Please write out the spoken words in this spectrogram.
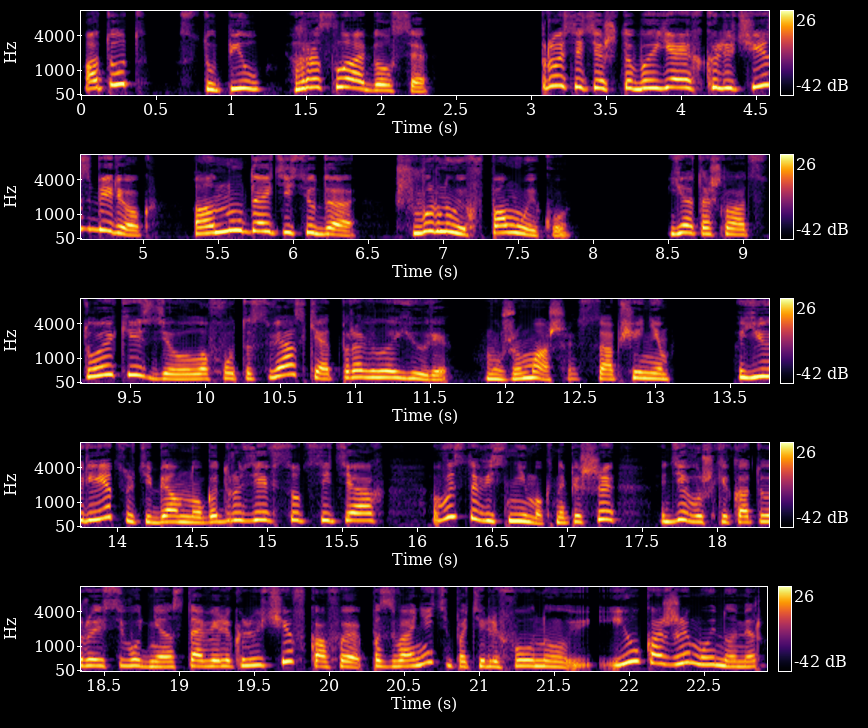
А тут ступил, расслабился. Просите, чтобы я их ключи сберег? А ну, дайте сюда, швырну их в помойку». Я отошла от стойки, сделала фото связки и отправила Юре, мужу Маши, с сообщением Юрец, у тебя много друзей в соцсетях. Выстави снимок, напиши девушке, которые сегодня оставили ключи в кафе, позвоните по телефону и укажи мой номер».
